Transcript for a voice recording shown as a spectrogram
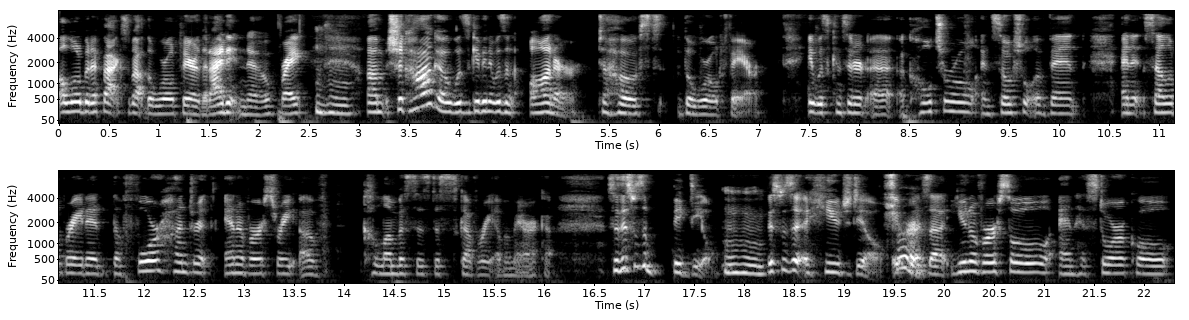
a little bit of facts about the World Fair that I didn't know, right? Mm-hmm. Um, Chicago was given it was an honor to host the World Fair. It was considered a, a cultural and social event, and it celebrated the 400th anniversary of Columbus's discovery of America. So this was a big deal. Mm-hmm. This was a, a huge deal. Sure. It was a universal and historical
